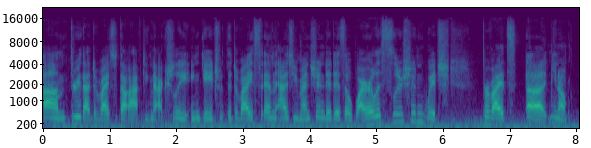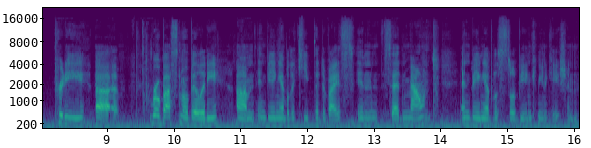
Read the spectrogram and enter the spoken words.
um, through that device without having to actually engage with the device. And as you mentioned, it is a wireless solution, which provides, uh, you know, pretty uh, robust mobility um, in being able to keep the device in said mount and being able to still be in communication.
